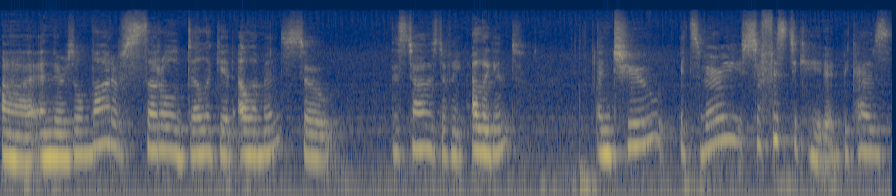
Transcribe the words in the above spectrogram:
uh, and there's a lot of subtle, delicate elements. So the style is definitely elegant. And two, it's very sophisticated because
